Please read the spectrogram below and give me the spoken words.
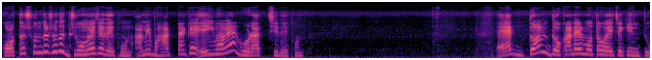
কত সুন্দর শুধু জমেছে দেখুন। আমি ভাতটাকে এইভাবে ঘোরাচ্ছি দেখুন। একদম দোকানের মতো হয়েছে কিন্তু।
